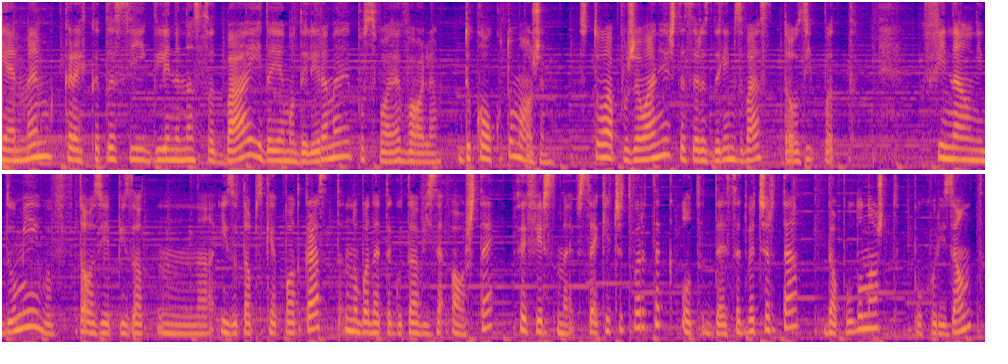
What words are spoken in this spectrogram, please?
Приемем крехката си глинена съдба и да я моделираме по своя воля, доколкото можем. С това пожелание ще се разделим с вас този път. Финални думи в този епизод на Изотопския подкаст, но бъдете готови за още. В ефир сме всеки четвъртък от 10 вечерта до полунощ по Хоризонт,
